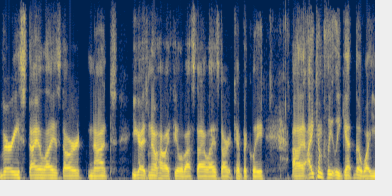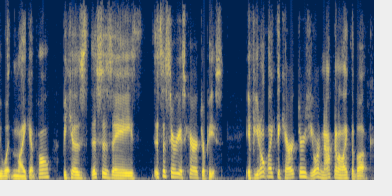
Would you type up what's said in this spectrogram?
very stylized art. Not you guys know how I feel about stylized art typically. Uh, I completely get though why you wouldn't like it, Paul, because this is a it's a serious character piece. If you don't like the characters, you're not going to like the book.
